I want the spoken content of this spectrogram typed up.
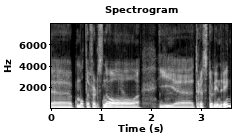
eh, på en måte, følelsene og gi uh, trøst og lindring,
